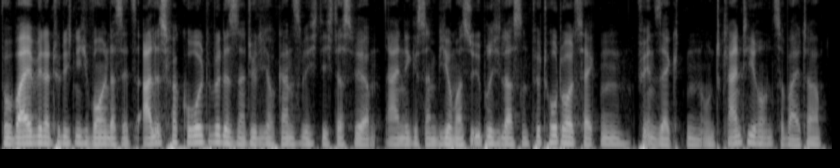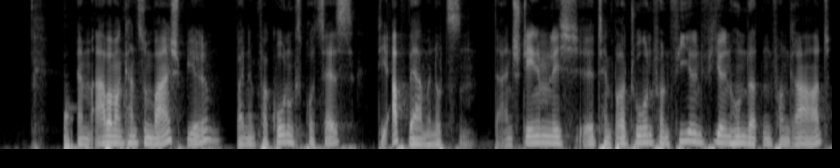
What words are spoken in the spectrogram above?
Wobei wir natürlich nicht wollen, dass jetzt alles verkohlt wird. Es ist natürlich auch ganz wichtig, dass wir einiges an Biomasse übrig lassen für Totholzhecken, für Insekten und Kleintiere und so weiter. Ähm, aber man kann zum Beispiel bei einem Verkohlungsprozess die Abwärme nutzen. Da entstehen nämlich äh, Temperaturen von vielen, vielen Hunderten von Grad.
